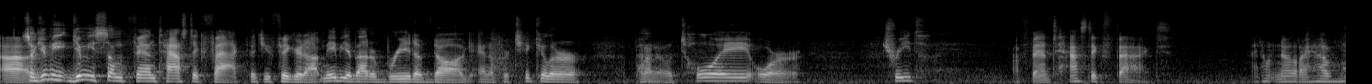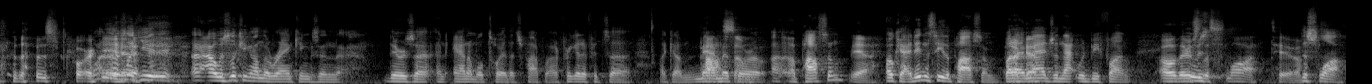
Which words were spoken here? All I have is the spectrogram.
Uh, So give me give me some fantastic fact that you figured out, maybe about a breed of dog and a particular, I don't know, toy or treat. A fantastic fact. I don't know that I have one of those for Well, you. it was like you, I I was looking on the rankings and there's a, an animal toy that's popular. I forget if it's a like a mammoth or a, a possum. Yeah. Okay, I didn't see the possum, but I imagine that would be fun. oh, there's the sloth too. the sloth.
